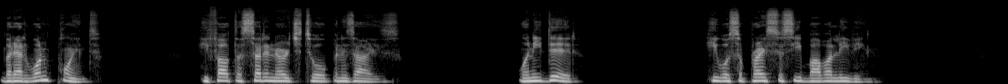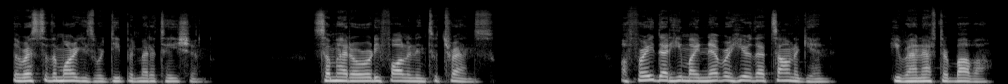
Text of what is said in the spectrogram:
But at one point, he felt a sudden urge to open his eyes. When he did, he was surprised to see Baba leaving. The rest of the Margis were deep in meditation. Some had already fallen into trance. Afraid that he might never hear that sound again, he ran after Baba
